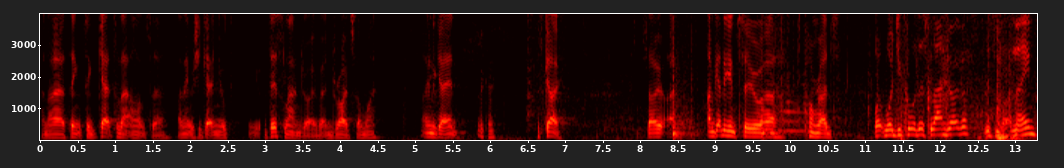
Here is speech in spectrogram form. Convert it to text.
And I think to get to that answer, I think we should get in your this Land Rover and drive somewhere. I'm going to get in. Okay. Let's go. So I, I'm getting into uh, Conrad's. What do you call this Land Rover? This has got a name.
